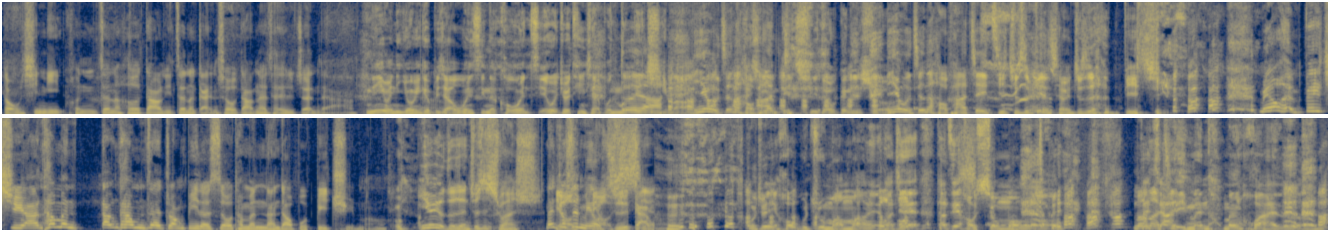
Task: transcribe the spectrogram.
东西，你你真的喝到，你真的感受到，那才是真的啊！你以为你用一个比较温馨的口吻结尾，就会听起来不那么憋屈吗？啊？因为我真的好怕憋屈的，我跟你说，因为我真的好怕这一集就是变成就是很憋屈，没有很憋屈啊，他们。当他们在装逼的时候，他们难道不必取吗？因为有的人就是喜欢，那就是没有质感。我觉得你 hold 不住妈妈耶，他今天她今天好凶猛哦，妈妈在家里闷闷坏了。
